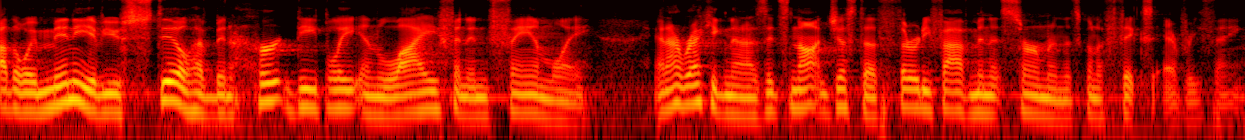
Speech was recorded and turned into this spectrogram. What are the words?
by the way many of you still have been hurt deeply in life and in family. And I recognize it's not just a 35 minute sermon that's going to fix everything.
